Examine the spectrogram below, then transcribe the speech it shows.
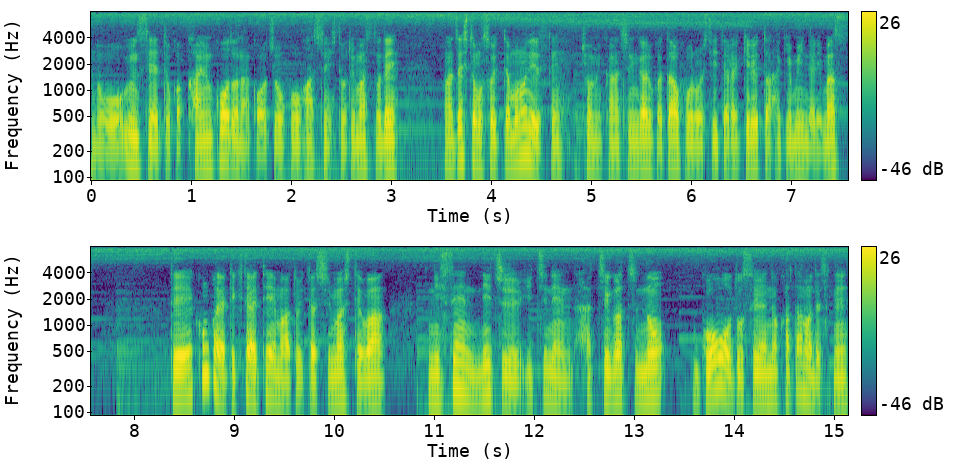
あの運勢とか開運行動なんかを情報発信しておりますので、まあ、ぜひともそういったものにですね、興味関心がある方はフォローしていただけると励みになります。で、今回やっていきたいテーマといたしましては、2021年8月の豪土星の方のですね、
